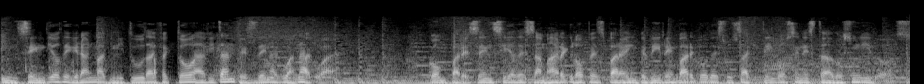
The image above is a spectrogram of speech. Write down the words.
Incendio de gran magnitud afectó a habitantes de Naguanagua. Comparecencia de Samar López para impedir embargo de sus activos en Estados Unidos.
